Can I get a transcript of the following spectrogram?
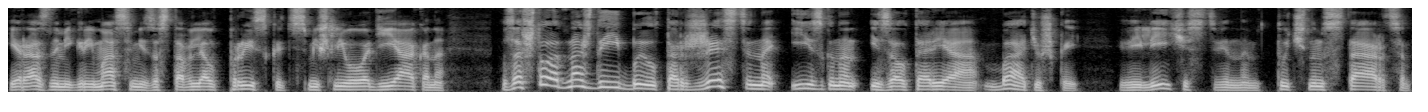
и разными гримасами заставлял прыскать смешливого дьякона, за что однажды и был торжественно изгнан из алтаря батюшкой, величественным тучным старцем,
